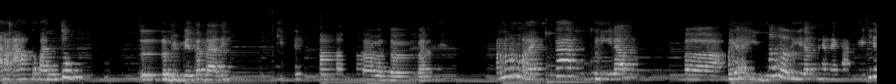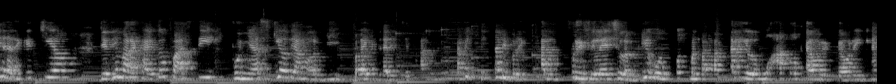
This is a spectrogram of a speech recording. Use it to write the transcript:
anak-anak petani itu lebih pintar dari kita teman-teman. Karena mereka lihat uh, ayah ibu ngelihat nenek kakeknya dari kecil. Jadi mereka itu pasti punya skill yang lebih baik dari kita. Tapi kita diberikan privilege lebih untuk mendapatkan ilmu atau teori-teorinya.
